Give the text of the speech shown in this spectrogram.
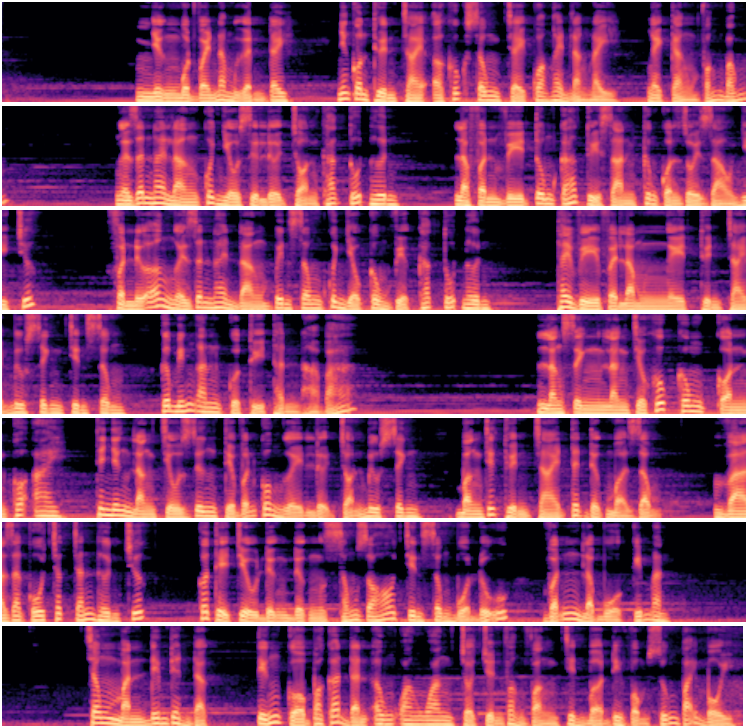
Nhưng một vài năm gần đây, Những con thuyền trài ở khúc sông chảy qua hai làng này Ngày càng vắng bóng. Người dân hai làng có nhiều sự lựa chọn khác tốt hơn là phần vì tôm cá thủy sản không còn dồi dào như trước. Phần nữa, người dân hai làng bên sông có nhiều công việc khác tốt hơn. Thay vì phải làm nghề thuyền trài mưu sinh trên sông Cơ miếng ăn của thủy thần Hà Bá. Làng sinh làng Triều Khúc không còn có ai, Thế nhưng làng Triều Dương thì vẫn có người lựa chọn mưu sinh Bằng chiếc thuyền trài đã được mở rộng Và gia cố chắc chắn hơn trước có thể chịu đựng được sóng gió trên sông mùa lũ, Vẫn là mùa kiếm ăn. Trong màn đêm đen đặc, Tiếng của ba cá đàn ông oang oang trò chuyện văng vẳng trên bờ đi vòng xuống bãi bồi.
